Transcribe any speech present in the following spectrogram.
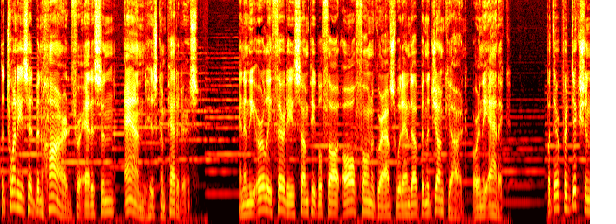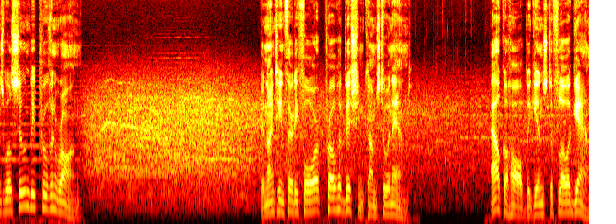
The 20s had been hard for Edison and his competitors. And in the early 30s, some people thought all phonographs would end up in the junkyard or in the attic. But their predictions will soon be proven wrong. In 1934, prohibition comes to an end. Alcohol begins to flow again.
